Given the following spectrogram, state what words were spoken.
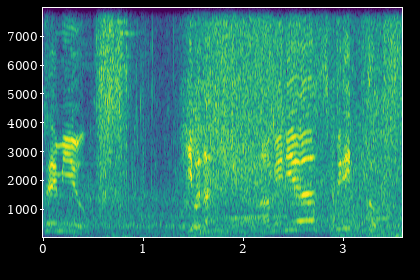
てみよう。今だ。ファミリアスピリット。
